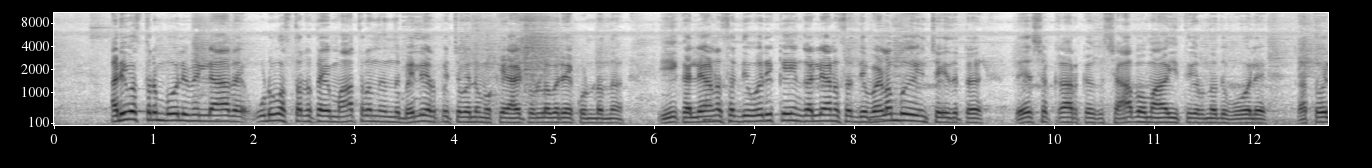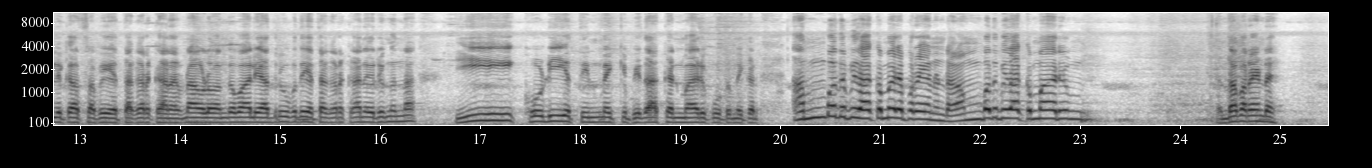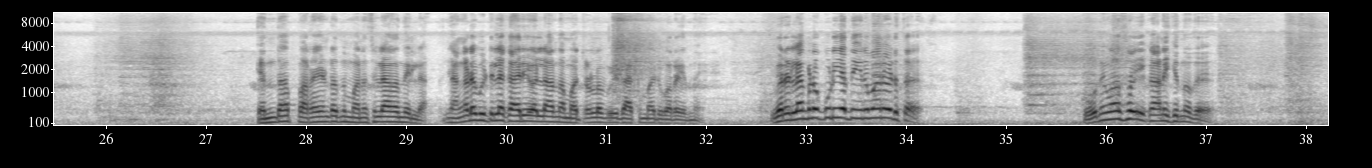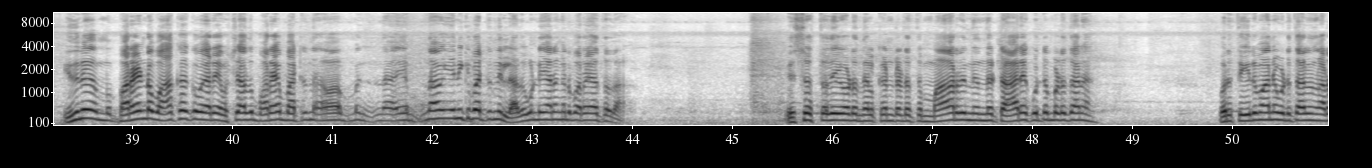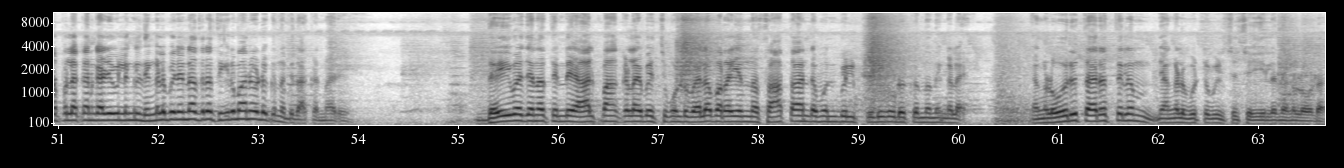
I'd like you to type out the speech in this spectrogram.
അടിവസ്ത്രം പോലുമില്ലാതെ ഉടുവസ്ത്രത്തെ മാത്രം നിന്ന് ബലിയർപ്പിച്ചവനുമൊക്കെ ആയിട്ടുള്ളവരെ കൊണ്ടുവന്ന് ഈ കല്യാണ സദ്യ ഒരുക്കുകയും കല്യാണ സദ്യ വിളമ്പുകയും ചെയ്തിട്ട് ദേശക്കാർക്ക് ശാപമായി തീർന്നതുപോലെ കത്തോലിക്ക സഭയെ തകർക്കാൻ എറണാകുളം അങ്കമാലി അതിരൂപതയെ തകർക്കാൻ ഒരുങ്ങുന്ന ഈ കൊടിയ തിന്മയ്ക്ക് പിതാക്കന്മാർ കൂട്ടു കൂട്ടുനിൽക്കാൻ. അമ്പത് പിതാക്കന്മാരെ പറയാനുണ്ട്. അമ്പത് പിതാക്കന്മാരും എന്താ പറയണ്ടേ? എന്താ പറയേണ്ടതെന്ന് മനസ്സിലാകുന്നില്ല. ഞങ്ങളുടെ വീട്ടിലെ കാര്യമല്ല എന്നാണ് മറ്റുള്ള പിതാക്കന്മാർ പറയുന്നത് ഇവരെല്ലാം കൂടെ കൂടിയാ തീരുമാനം എടുത്ത് തോന്നിവാസം ഈ കാണിക്കുന്നത്. ഇതിന് പറയേണ്ട വാക്കൊക്കെ വേറെ പക്ഷെ അത് പറയാൻ പറ്റുന്ന എനിക്ക് പറ്റുന്നില്ല. അതുകൊണ്ട് ഞാനങ്ങനെ പറയാത്തതാ. വിശ്വസ്തയോടെ നിൽക്കേണ്ടടുത്ത് മാറി നിന്നിട്ട് ആരെ കുറ്റപ്പെടുത്താനാ? ഒരു തീരുമാനമെടുത്താലും നടപ്പിലാക്കാൻ കഴിവില്ലെങ്കിൽ നിങ്ങൾ പിന്നെ അതിന് തീരുമാനം എടുക്കുന്ന പിതാക്കന്മാരെ? ദൈവജനത്തിന്റെ ആത്മാക്കളെ വെച്ചുകൊണ്ട് വില പറയുന്ന സാത്താന്റെ മുൻപിൽ പിടികൊടുക്കുന്ന നിങ്ങളെ. ഞങ്ങൾ ഒരു തരത്തിലും ഞങ്ങൾ വിട്ടുവീഴ്ച ചെയ്യില്ല നിങ്ങളോട്.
